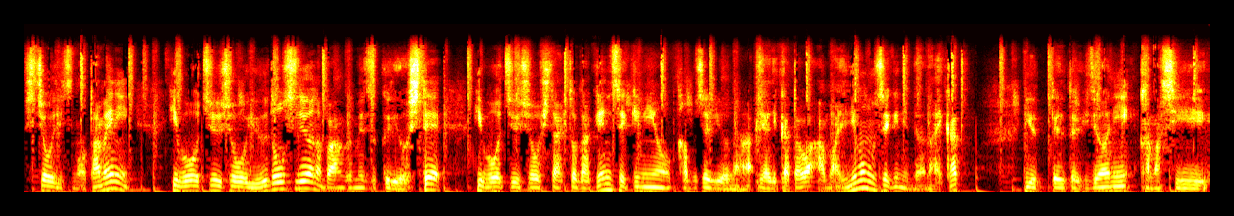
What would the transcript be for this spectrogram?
視聴率のために誹謗中傷を誘導するような番組作りをして、誹謗中傷した人だけに責任をかぶせるようなやり方はあまりにも無責任ではないかと言ってるという非常に悲しい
